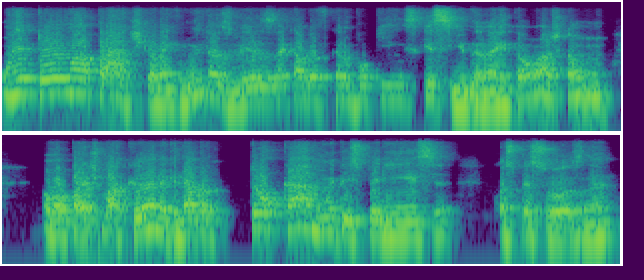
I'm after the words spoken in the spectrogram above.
um retorno à prática, né? Que muitas vezes acaba ficando um pouquinho esquecida, né? Então, acho que é, um, é uma parte bacana que dá para trocar muita experiência com as pessoas, né?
